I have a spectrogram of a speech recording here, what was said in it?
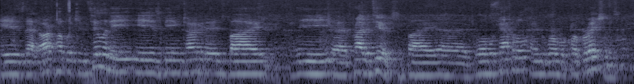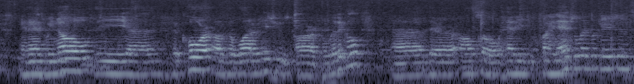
is that our public utility is being targeted by the uh, privateers, by uh, global capital and global corporations. And as we know, the, uh, the core of the water issues are political, uh, there are also heavy financial implications,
